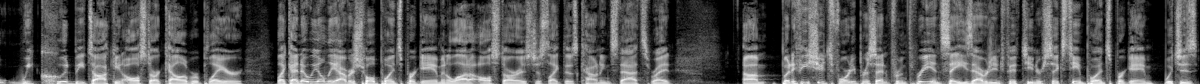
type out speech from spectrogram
we could be talking all star caliber player. Like I know we only average 12 points per game, and a lot of all star is just like those counting stats, right? Um, but if he shoots 40% from three and say he's averaging 15 or 16 points per game, which is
